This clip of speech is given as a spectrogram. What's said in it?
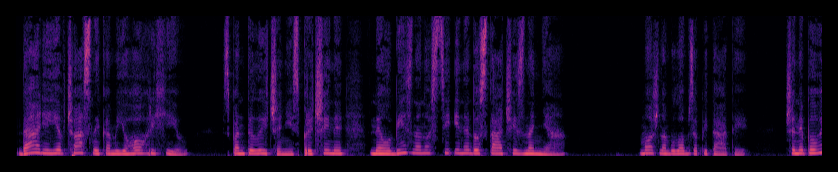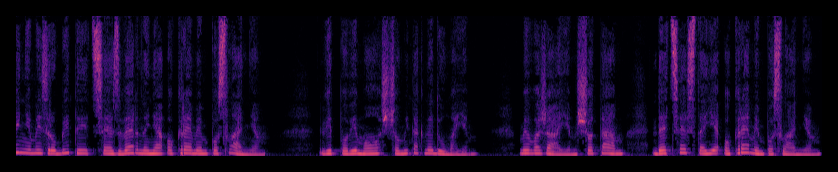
далі є вчасниками його гріхів, спантеличені з причини необізнаності і недостачі знання. Можна було б запитати, чи не повинні ми зробити це звернення окремим посланням? Відповімо, що ми так не думаємо. Ми вважаємо, що там, де це стає окремим посланням,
